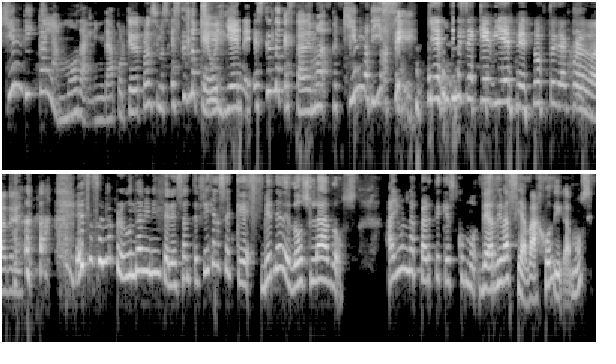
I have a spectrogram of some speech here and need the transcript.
¿Quién dicta la moda, Linda? Porque de pronto decimos, es que es lo que hoy viene, es que es lo que está de moda, pero ¿quién dice? ¿Quién dice que viene? No estoy de acuerdo, Adri. Esa es una pregunta bien interesante. Fíjense que viene de dos lados. Hay una parte que es como de arriba hacia abajo, digamos,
